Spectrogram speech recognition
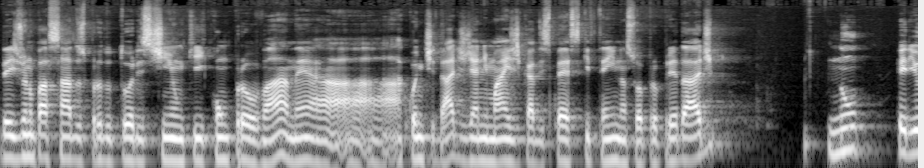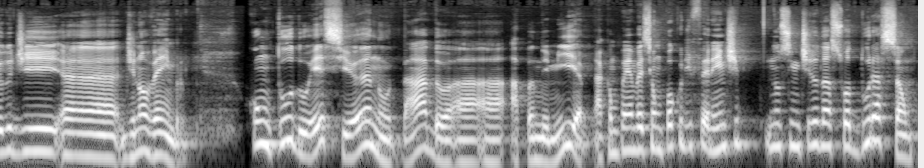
desde o ano passado, os produtores tinham que comprovar né, a, a quantidade de animais de cada espécie que tem na sua propriedade no período de, uh, de novembro. Contudo, esse ano, dado a, a, a, pandemia, a campanha vai ser um pouco diferente no sentido da sua duração.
